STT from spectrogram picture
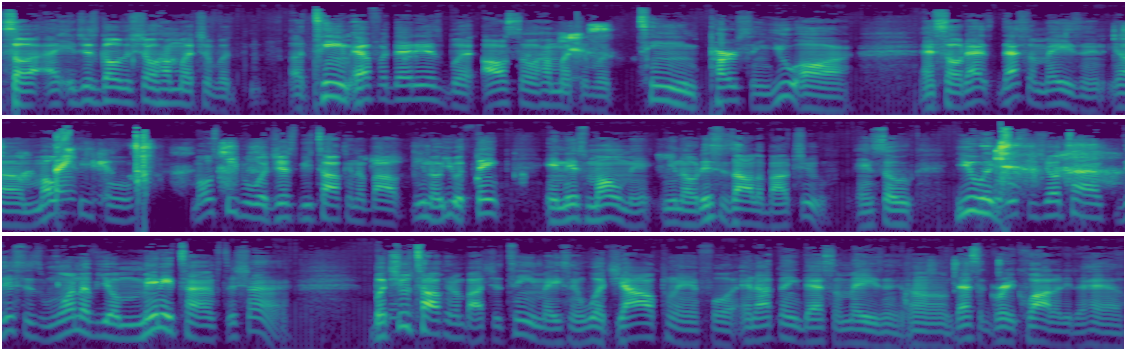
So I, it just goes to show how much of a, a team effort that is, but also how much Yes. of a team person you are, and so that's that's amazing. Uh, most Thank you. people, most people would just be talking about, you know, you would think in this moment, you know, this is all about you, and so you this is your time. This is one of your many times to shine. But you talking about your teammates and what y'all playing for, and I think that's amazing. Um, that's a great quality to have.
